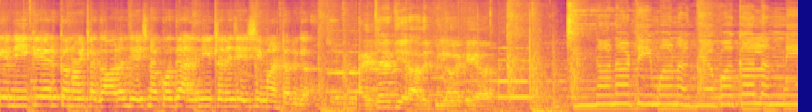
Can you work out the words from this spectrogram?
ఇక నీకే ఎరుక నువ్వు ఇట్లా గౌరవం చేసిన కొద్దీ అన్ని ఇట్లనే చేసేయమంటారు ఇక అయితే తీరా అదే పిల్లలకే కదా. చిన్ననాటి మన జ్ఞాపకాలన్నీ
